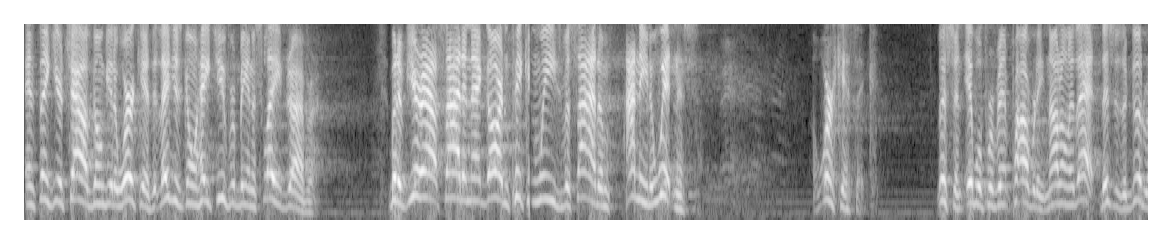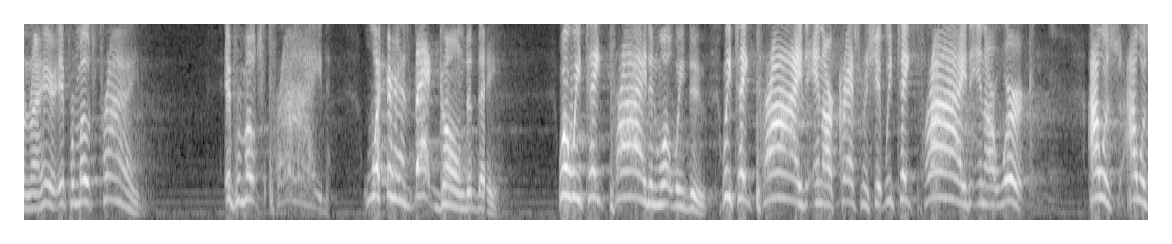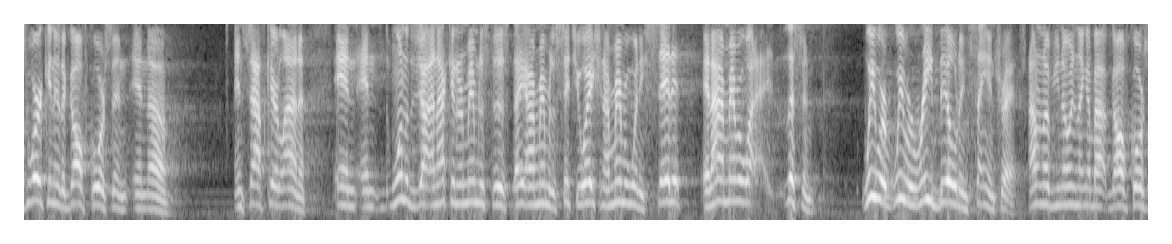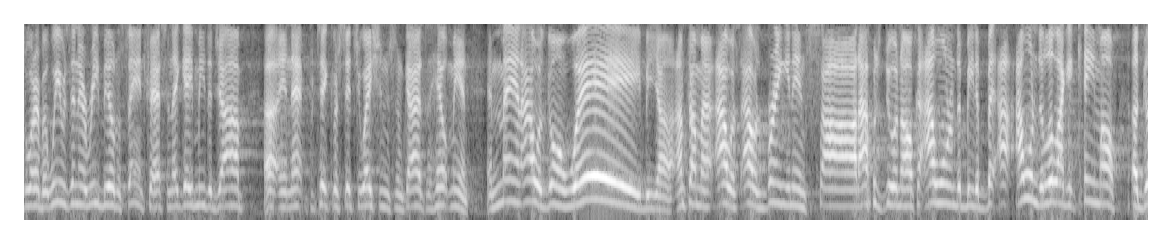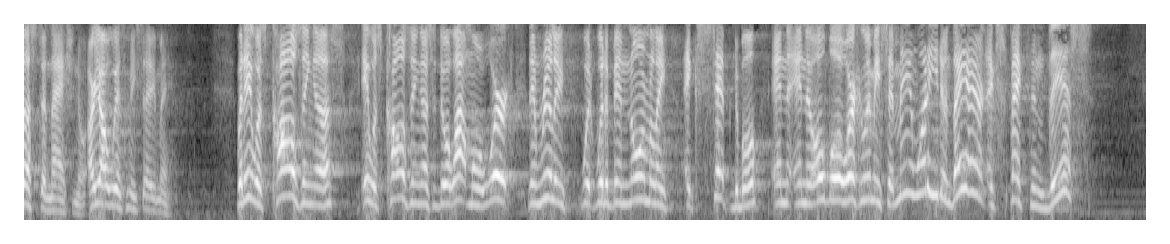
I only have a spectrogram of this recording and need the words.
and think your child's going to get a work ethic. They're just going to hate you for being a slave driver. But if you're outside in that garden picking weeds beside them, I need a witness. A work ethic. Listen, it will prevent poverty. Not only that, this is a good one right here. It promotes pride. It promotes pride. Where has that gone today? Where we take pride in what we do. We take pride in our craftsmanship. We take pride in our work. I was, I was working at a golf course in, in, uh, in South Carolina, and, and one of the and I can remember this to this day. I remember the situation. I remember when he said it, and I remember what. Listen, we were, we were rebuilding sand traps. I don't know if you know anything about golf course or whatever, but we was in there rebuilding sand traps, and they gave me the job uh, in that particular situation, some guys to help me. And, and man, I was going way beyond. I'm talking about I was, I was bringing in sod. I was doing all I wanted to be the best. I, I wanted to look like it came off Augusta National. Are y'all with me? Say amen. But it was causing us it was causing us to do a lot more work than really would, would have been normally acceptable. And, and the old boy working with me said, Man, what are you doing? They aren't expecting this.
